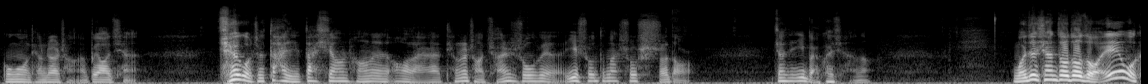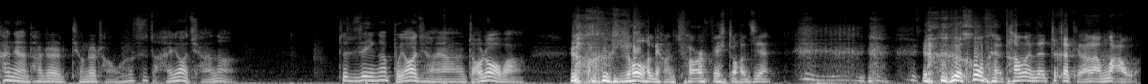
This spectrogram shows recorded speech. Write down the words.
公共停车场，不要钱。结果这大大西洋城的奥莱停车场全是收费的，一收他妈收十刀，将近一百块钱呢。我就先走走走，哎，我看见他这停车场，我说这咋还要钱呢？这这应该不要钱呀，找找吧。然后 绕了两圈没找见，然后后面他们在车停下骂我：“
